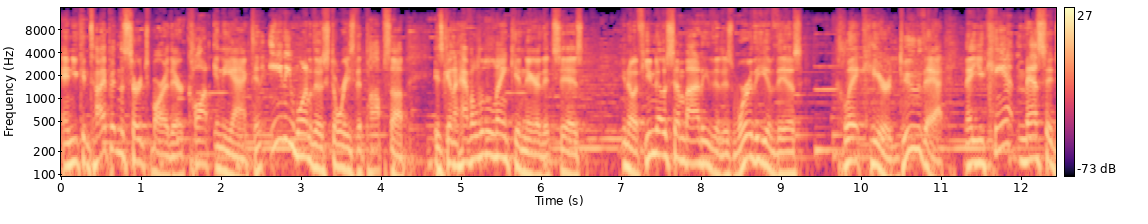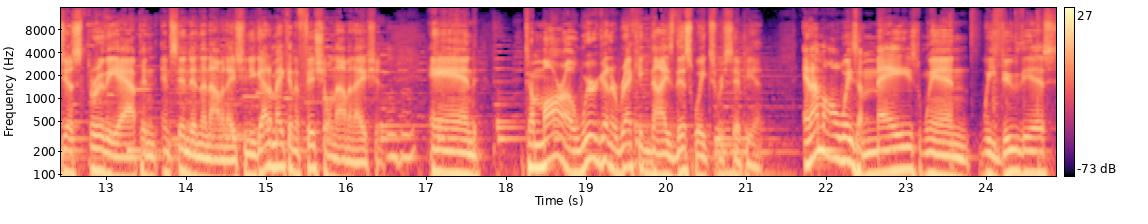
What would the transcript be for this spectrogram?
and you can type in the search bar there, caught in the act. And any one of those stories that pops up is going to have a little link in there that says, you know, if you know somebody that is worthy of this, click here. Do that. Now, you can't message us through the app and, and send in the nomination. You got to make an official nomination. Mm-hmm. And tomorrow, we're going to recognize this week's recipient. And I'm always amazed when we do this.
